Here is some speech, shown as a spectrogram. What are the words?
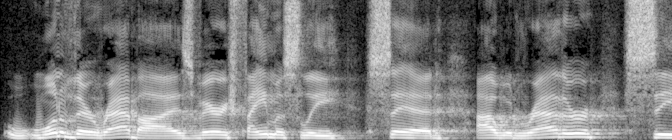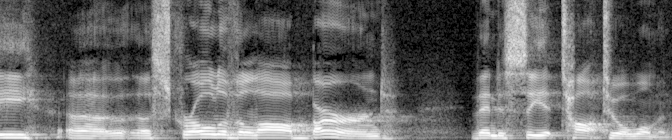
One of their rabbis very famously said, I would rather see uh, a scroll of the law burned than to see it taught to a woman.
